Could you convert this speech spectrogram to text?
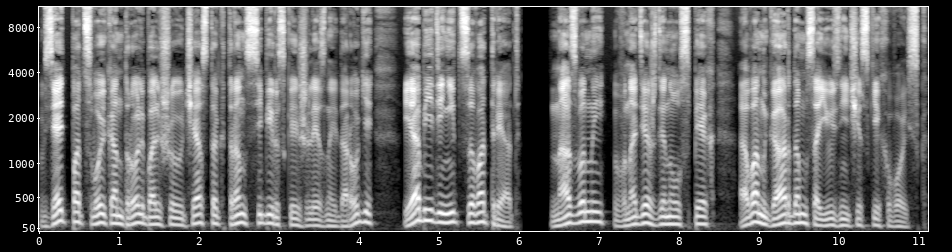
взять под свой контроль большой участок Транссибирской железной дороги и объединиться в отряд, названный, в надежде на успех, авангардом союзнических войск.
